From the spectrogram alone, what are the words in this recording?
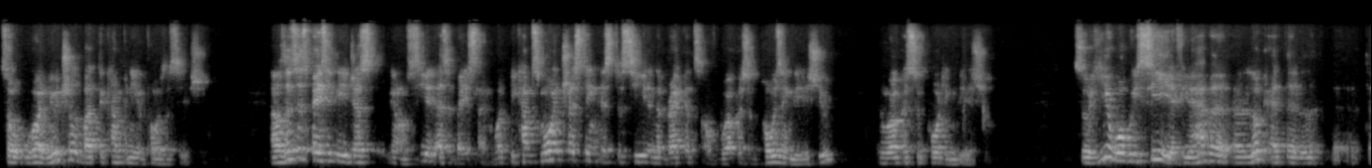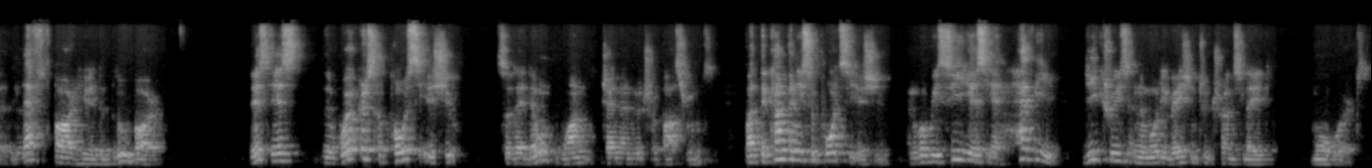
So who are neutral, but the company opposes the issue. Now this is basically just, you know, see it as a baseline. What becomes more interesting is to see in the brackets of workers opposing the issue and workers supporting the issue. So here what we see, if you have a, a look at the, the, left bar here, the blue bar, this is the workers oppose the issue, so they don't want gender neutral bathrooms, but the company supports the issue. And what we see is a heavy decrease in the motivation to translate more words.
